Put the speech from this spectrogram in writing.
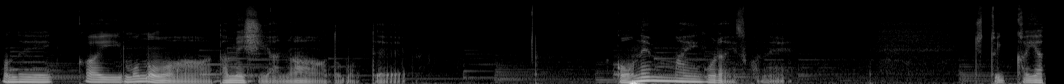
ほんで一回物は試しやなと思って。5年前ぐらいですかね。ちょっと一回やっ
